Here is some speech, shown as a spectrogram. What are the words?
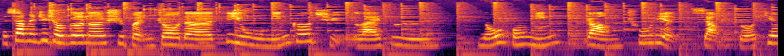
那下面这首歌呢，是本周的第五名歌曲，来自游鸿明，《让初恋像昨天》。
